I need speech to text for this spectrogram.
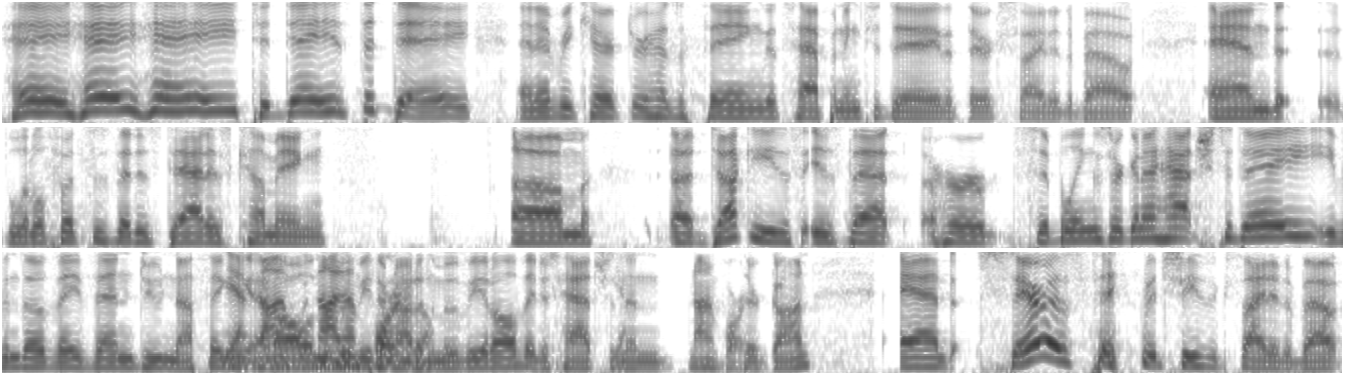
hey hey hey today is the day and every character has a thing that's happening today that they're excited about and littlefoot's is that his dad is coming um uh, Ducky's is that her siblings are gonna hatch today, even though they then do nothing Yeah, at not- all in the movie. They're not in the movie at all. They just hatch and Yeah, then not important. they're gone. And Cera's thing that she's excited about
